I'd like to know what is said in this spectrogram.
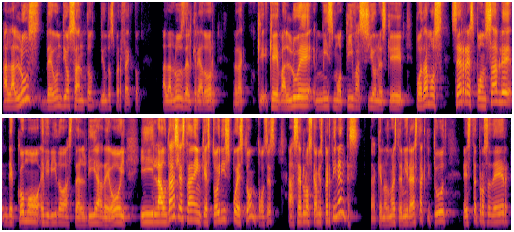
a la luz de un Dios santo, de un Dios perfecto, a la luz del Creador, ¿verdad? Que, evalúe mis motivaciones, que podamos ser responsable de cómo he vivido hasta el día de hoy. Y la audacia está en que estoy dispuesto entonces a hacer los cambios pertinentes, que nos muestre, mira, esta actitud, este proceder,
